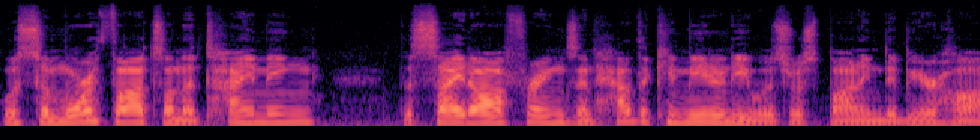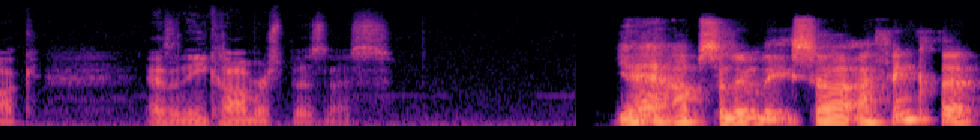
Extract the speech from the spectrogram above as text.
with some more thoughts on the timing the site offerings, and how the community was responding to Beerhawk as an e-commerce business. Yeah, absolutely. So I think that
